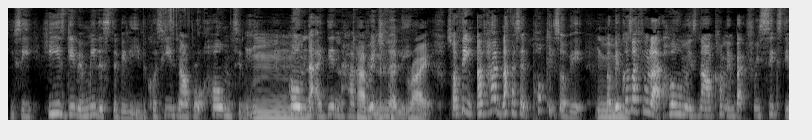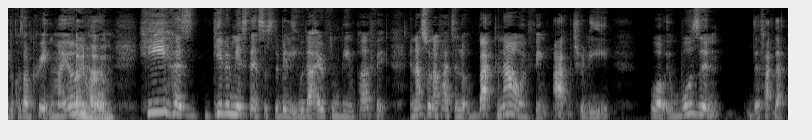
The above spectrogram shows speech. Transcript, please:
You see, he's given me the stability because he's now brought home to me, home that I didn't have, Mm. Have it in the originally. right. So I think I've had, like I said, pockets of it, Mm. but because I feel like home is now coming back 360 because I'm creating my own, Own home, home. he has given me a sense of stability without everything being perfect. And that's when I've had to look back now and think, actually, well, it wasn't the fact that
